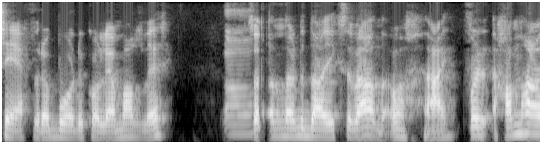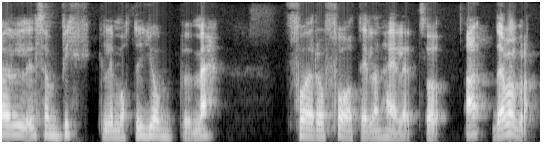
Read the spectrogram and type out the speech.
chefer och border collie och maller. Ja. Så när det då gick så bra, åh nej, för han har liksom verkligen måste jobba med för att få till en helhet. Så ja, det var bra.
